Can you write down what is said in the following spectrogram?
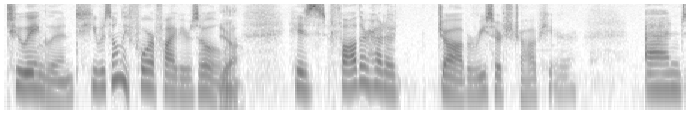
to England. He was only four or five years old. Yeah. His father had a job, a research job here. And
